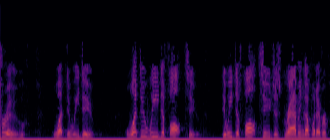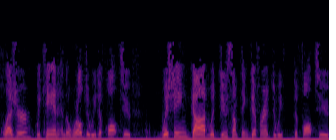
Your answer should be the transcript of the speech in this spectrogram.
true, what do we do? What do we default to? Do we default to just grabbing up whatever pleasure we can in the world? Do we default to wishing God would do something different? Do we default to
